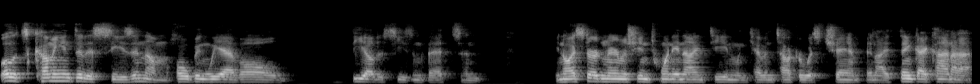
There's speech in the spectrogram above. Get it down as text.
Well, it's coming into this season. I'm hoping we have all the other season vets. And, you know, I started Miramichi 2019 when Kevin Tucker was champ. And I think I kind of,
